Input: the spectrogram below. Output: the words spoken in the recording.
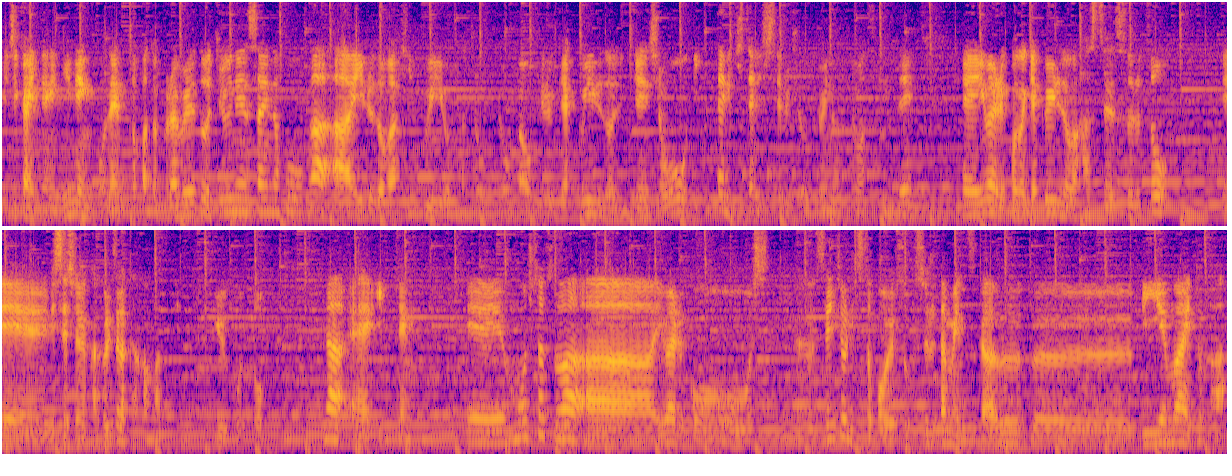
短い年、2年、5年とかと比べると、10年債の方が、イールドが低いような状況が起きる、逆イールド現象を行ったり来たりしている状況になってますので、えー、いわゆるこの逆イールドが発生すると、えー、リセッションの確率が高まっているということが、えー、1点。えー、もう一つは、あいわゆるこう、成長率とかを予測するために使うう PMI とか、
